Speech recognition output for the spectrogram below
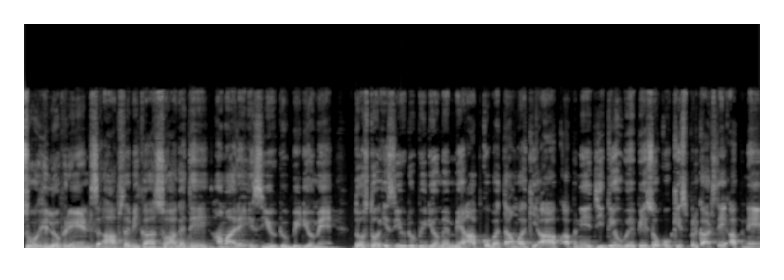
सो हेलो फ्रेंड्स, आप सभी का स्वागत है हमारे इस यूट्यूब वीडियो में। दोस्तों, इस यूट्यूब वीडियो में मैं आपको बताऊँगा कि आप अपने जीते हुए पैसों को किस प्रकार से अपने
